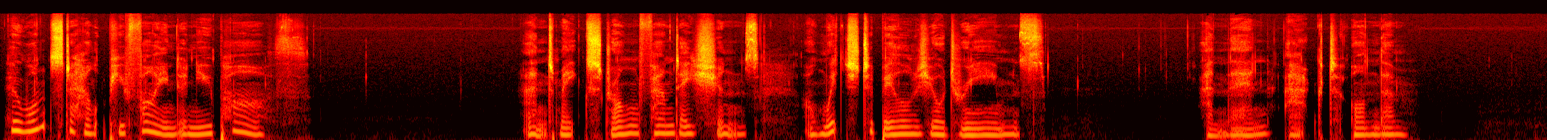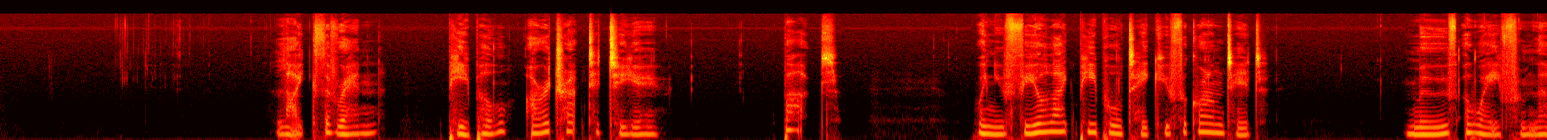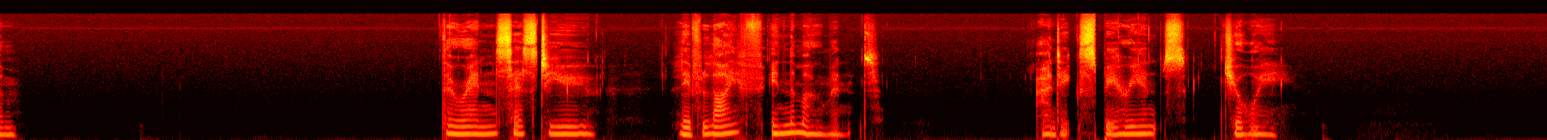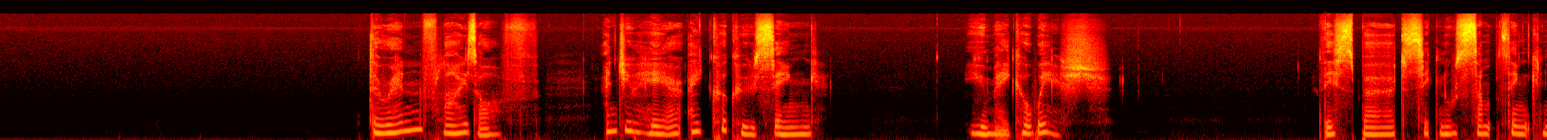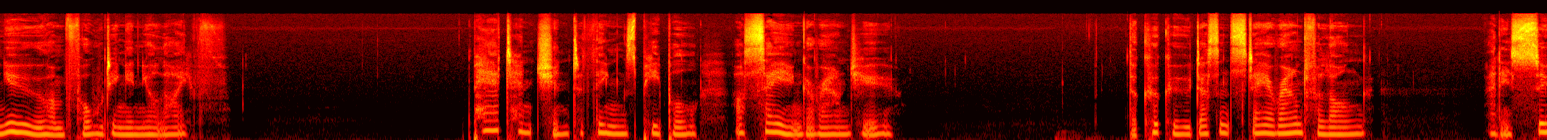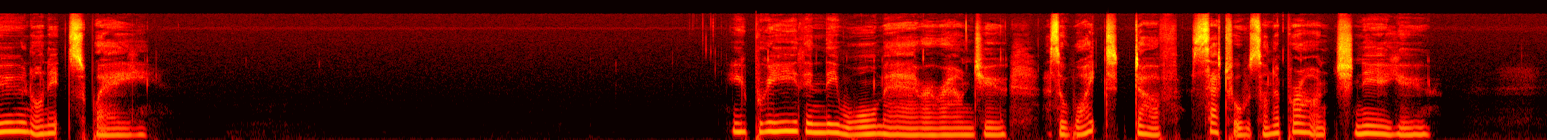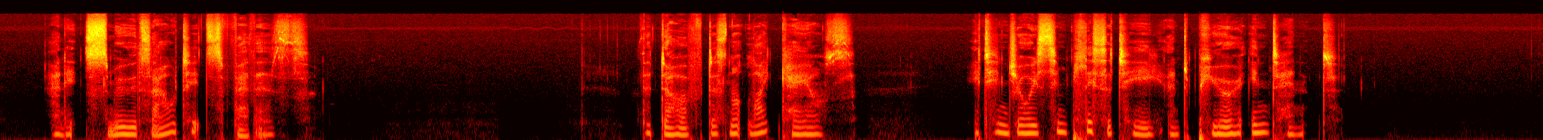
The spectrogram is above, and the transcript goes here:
who wants to help you find a new path and make strong foundations on which to build your dreams and then act on them. Like the wren, people are attracted to you. But when you feel like people take you for granted, move away from them. The wren says to you, live life in the moment and experience joy. The wren flies off, and you hear a cuckoo sing you make a wish. This bird signals something new unfolding in your life. Pay attention to things people are saying around you. The cuckoo doesn't stay around for long and is soon on its way. You breathe in the warm air around you as a white dove settles on a branch near you and it smooths out its feathers. The dove does not like chaos. It enjoys simplicity and pure intent.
